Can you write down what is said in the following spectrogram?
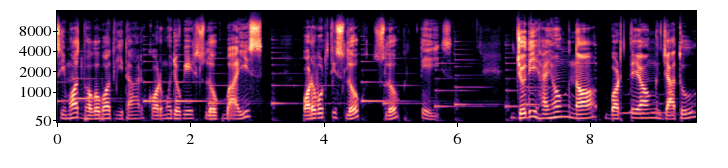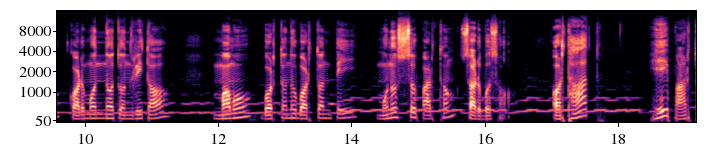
শ্রীমদ্ ভগবদ গীতার কর্মযোগের শ্লোক বাইশ, পরবর্তী শ্লোক শ্লোক তেইশ। যদি হ্যাহং ন বর্তেয়ং জাতু কর্মণ্য তন্দ্রিত, মম বর্তনু বর্তন্তে মনুষ্য পার্থং সর্বস। অর্থাৎ, হে পার্থ,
